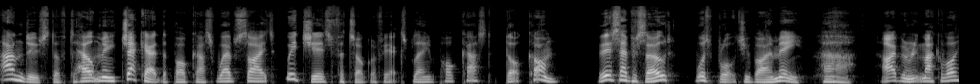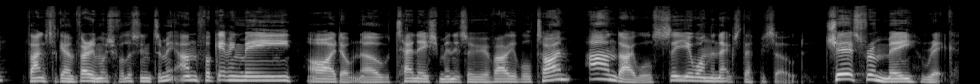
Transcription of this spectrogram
and do stuff to help me, check out the podcast website, which is photographyexplainedpodcast.com. This episode was brought to you by me. Ah, I've been Rick McEvoy. Thanks again very much for listening to me and for giving me, oh, I don't know, 10 ish minutes of your valuable time. And I will see you on the next episode. Cheers from me, Rick.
